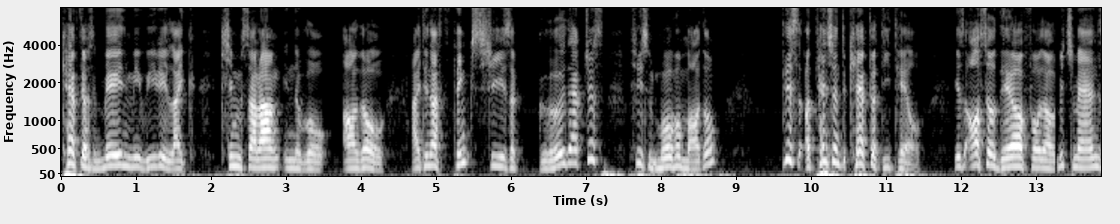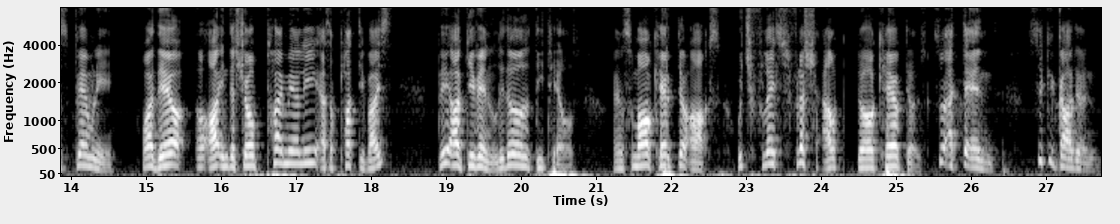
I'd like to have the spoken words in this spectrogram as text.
characters made me really like Kim Sarang in the role, although I do not think she is a good actress. She's more of a model. This attention to character detail is also there for the rich man's family. While they are in the show primarily as a plot device, they are given little details and small character arcs which flesh, flesh out the characters. So at the end, Secret Garden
